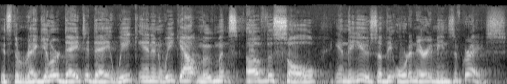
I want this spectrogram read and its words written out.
it's the regular, day to day, week in and week out movements of the soul in the use of the ordinary means of grace.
